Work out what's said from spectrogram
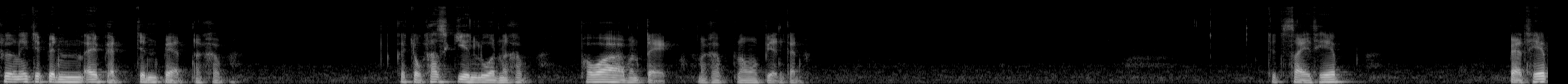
เครื่องนี้จะเป็น iPad Gen 8 นะครับ กระจกทัชสกรีนล้วนนะครับ เพราะว่ามันแตกนะครับ เรามาเปลี่ยนกัน จะใส่เทปแปดเทป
